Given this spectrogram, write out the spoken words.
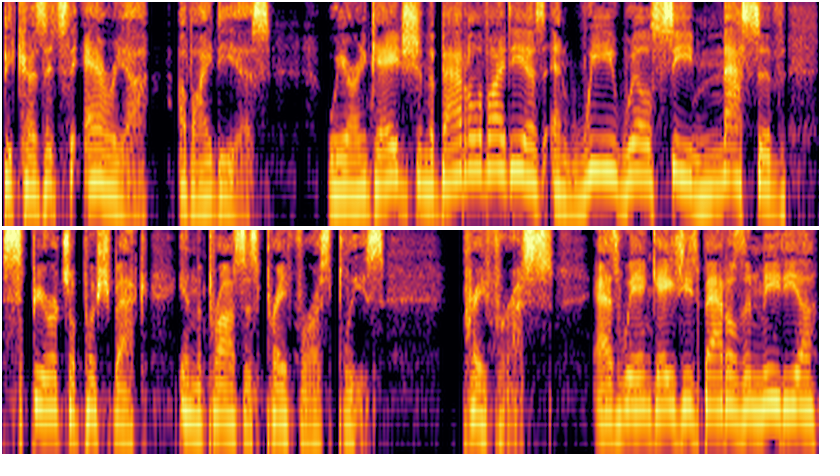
Because it's the area of ideas. We are engaged in the battle of ideas and we will see massive spiritual pushback in the process. Pray for us, please. Pray for us as we engage these battles in media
